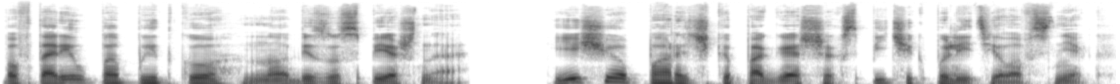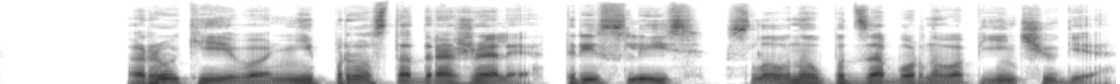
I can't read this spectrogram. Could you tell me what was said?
повторил попытку, но безуспешно. Еще парочка погасших спичек полетела в снег. Руки его не просто дрожали, тряслись, словно у подзаборного пьянчуги.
